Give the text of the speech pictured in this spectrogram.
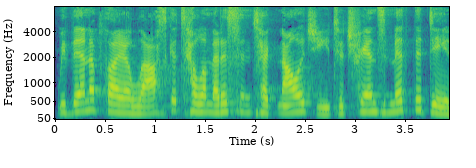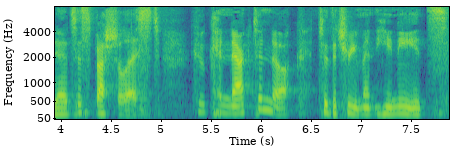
We then apply Alaska telemedicine technology to transmit the data to specialists who connect Anook to the treatment he needs.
